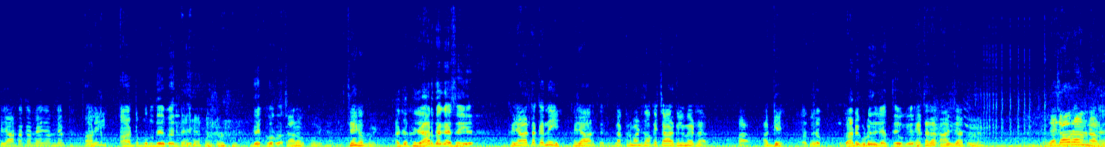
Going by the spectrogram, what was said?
खजार तक ले जब लेफ़्ट तो आठ आठ बंदे पहले। देखो तो। चलो कोई ठीक है कोई। अच्छा खजार तक ऐसे ही है? खजार तक नहीं खजार लाकर मंडी तो आगे चार किलोमीटर आगे। अच्छा गाड़ी गुड़ी तो जाते होगी ये तो कहाँ जाते हम्म। ले जाओ राम नाल।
